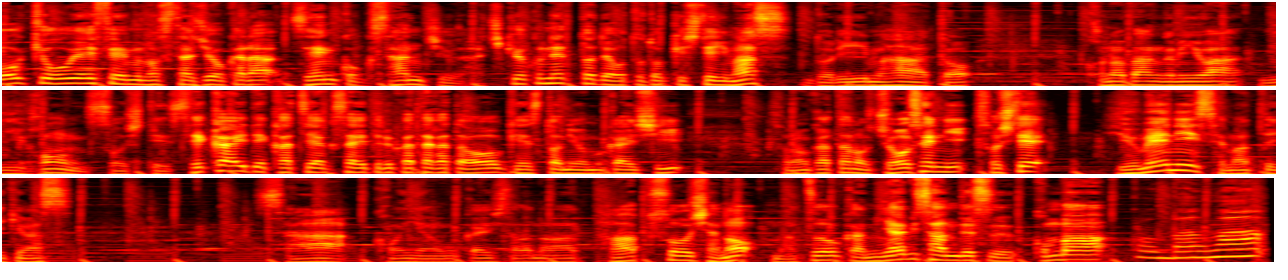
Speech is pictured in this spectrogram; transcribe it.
東京 FM のスタジオから全国38局ネットでお届けしています。ドリームハート。この番組は日本そして世界で活躍されている方々をゲストにお迎えしその方の挑戦にそして夢に迫っていきます。さあ今夜お迎えしたのはハープ奏者の松岡みやびさんです。こんばんは。こんばんは。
